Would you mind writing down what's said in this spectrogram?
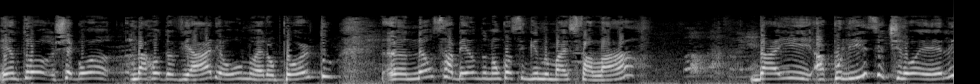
Entrou, chegou na rodoviária ou no aeroporto, não sabendo, não conseguindo mais falar Daí a polícia tirou ele,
